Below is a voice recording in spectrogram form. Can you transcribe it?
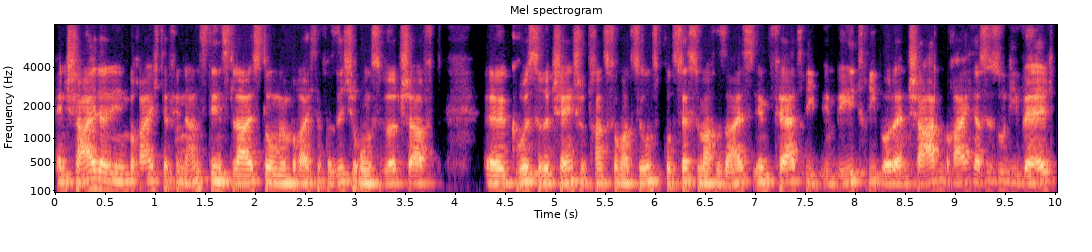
Entscheider im Bereich der Finanzdienstleistungen, im Bereich der Versicherungswirtschaft, äh, größere Change- und Transformationsprozesse machen, sei es im Vertrieb, im Betrieb oder im Schadenbereich. Das ist so die Welt,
